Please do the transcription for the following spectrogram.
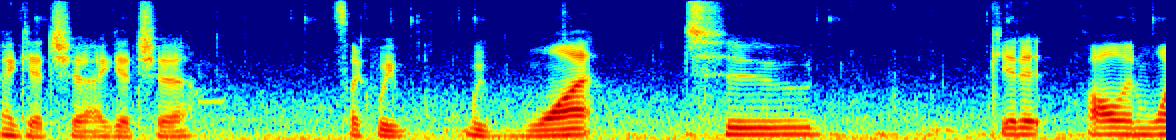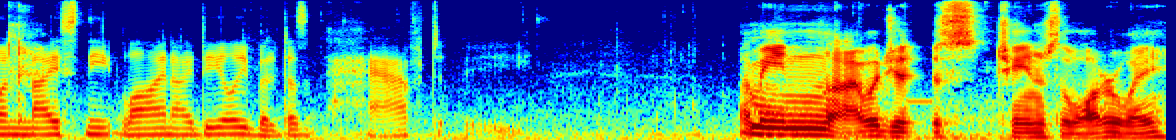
I get you. I get you. It's like we we want to get it all in one nice, neat line, ideally, but it doesn't have to be. I mean, um, I would just change the waterway.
